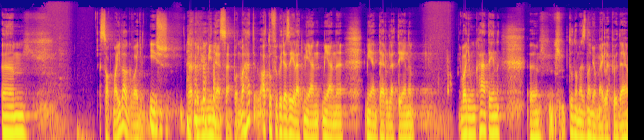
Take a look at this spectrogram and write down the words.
Öm, szakmailag, vagy, is. vagy minden szempontból? Hát attól függ, hogy az élet milyen, milyen, milyen területén vagyunk. Hát én ö, tudom, ez nagyon meglepő, de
